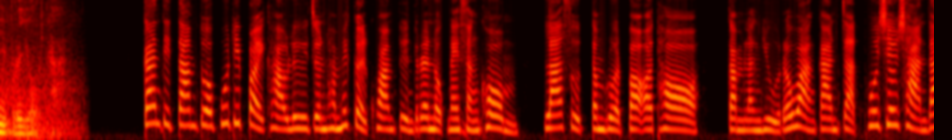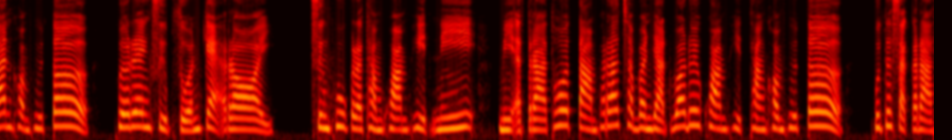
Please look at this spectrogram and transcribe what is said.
มีประโยชน์ค่ะ การติดตามตัวผู้ที่ปล่อยข่าวลือจนทำให้เกิดความตื่นตระหนกในสังคม ล่าสุดตำรวจปอทกำลังอยู่ระหว่างการจัดผู้เชี่ยวชาญด้านคอมพิวเตอร์ เพื่อเร่งสืบสวนแกะรอย ซึ่งผู้กระทำความผิดนี้ มีอัตราโทษตามพระราชบัญญัติว่าด้วยความผิดทางคอมพิวเตอร์ พุทธศักราช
